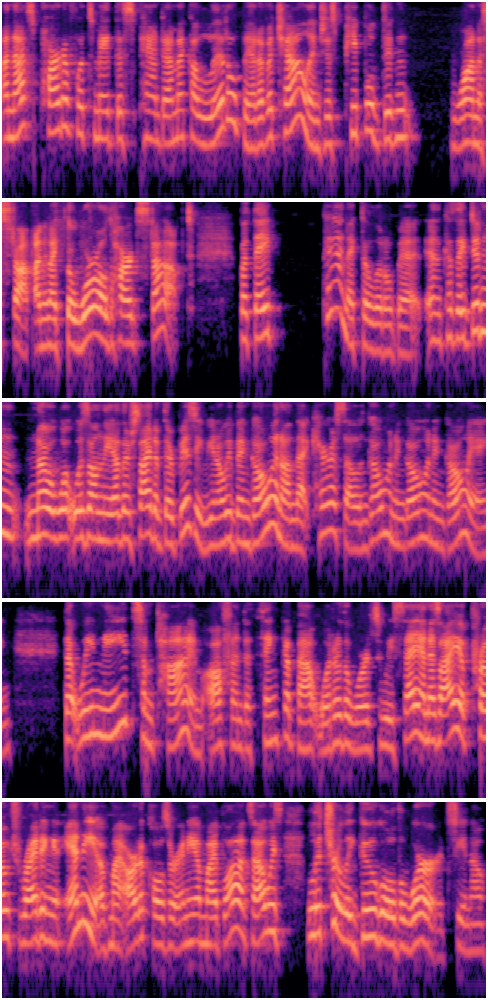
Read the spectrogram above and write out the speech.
and that's part of what's made this pandemic a little bit of a challenge is people didn't want to stop i mean like the world hard stopped but they panicked a little bit and because they didn't know what was on the other side of their busy. You know we've been going on that carousel and going and going and going that we need some time often to think about what are the words we say. And as i approach writing any of my articles or any of my blogs i always literally google the words you know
